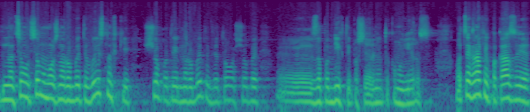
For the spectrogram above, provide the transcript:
на цьому всьому можна робити висновки, що потрібно робити для того, щоб е, запобігти поширенню такому вірусу. Оцей графік показує,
